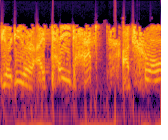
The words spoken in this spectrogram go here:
you're either a paid hack a troll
